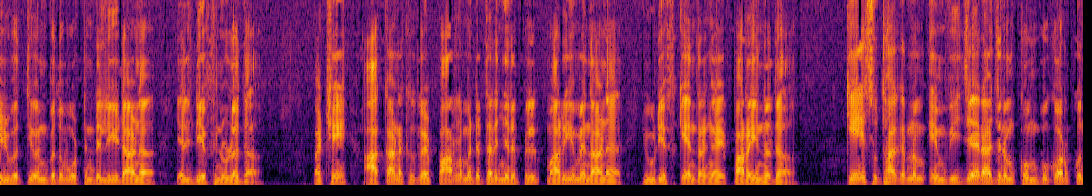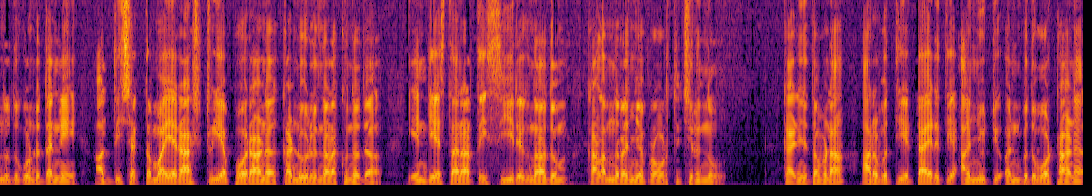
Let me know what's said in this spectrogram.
എഴുപത്തി ഒൻപത് വോട്ടിന്റെ ലീഡാണ് എൽ ഡി എഫിനുള്ളത് പക്ഷേ ആ കണക്കുകൾ പാർലമെന്റ് തെരഞ്ഞെടുപ്പിൽ മറിയുമെന്നാണ് യു ഡി എഫ് കേന്ദ്രങ്ങൾ പറയുന്നത്. കെ സുധാകരനും എം വി ജയരാജനും കൊമ്പു കോർക്കുന്നതുകൊണ്ട് തന്നെ അതിശക്തമായ രാഷ്ട്രീയ പോരാണ് കണ്ണൂരിൽ നടക്കുന്നത്. എൻ ഡി എ സ്ഥാനാർത്ഥി സി രഘുനാഥും കളം നിറഞ്ഞ് പ്രവർത്തിച്ചിരുന്നു. കഴിഞ്ഞ തവണ അറുപത്തിയെട്ടായിരത്തി അഞ്ഞൂറ്റി ഒൻപത് വോട്ടാണ്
